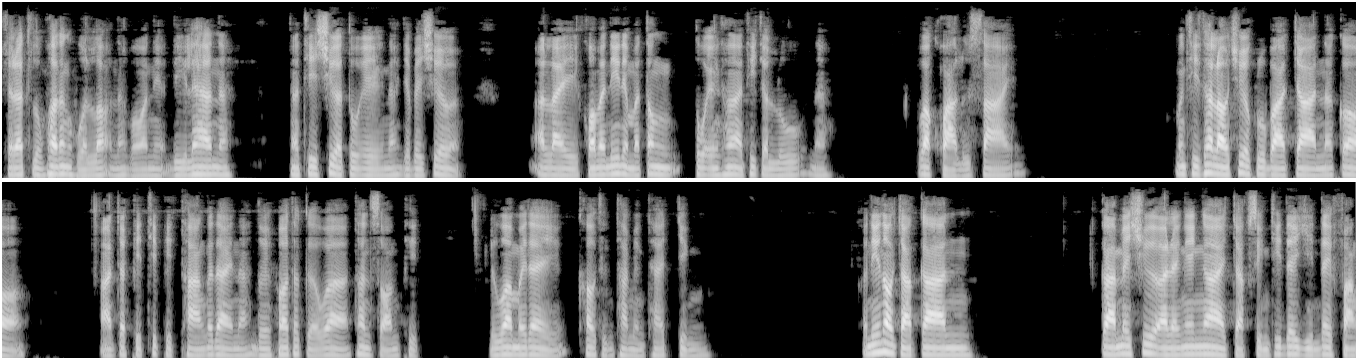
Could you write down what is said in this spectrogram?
เสร็จแล้วหลวงพ่อตั้งหัวเราะนะบอกว่าเนี่ยดีแล้วนะนะที่เชื่อตัวเองนะอย่าไปเชื่ออะไรของแบบนี้เนี่ยมันต้องตัวเองเท่านั้นที่จะรู้นะว่าขวาหรือซ้าย บางทีถ้าเราเชื่อครูบาอาจารย์นะก็อาจจะผิดที่ผิดทางก็ได้นะ โดยเพราะถ้าเกิดว่าท่านสอนผิด หรือว่าไม่ได้เข้าถึงธรรมอย่างแท้จริง อันนี้นอกจากการการไม่เชื่ออะไรง่าย ๆ จากสิ่งที่ได้ยินได้ฟัง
